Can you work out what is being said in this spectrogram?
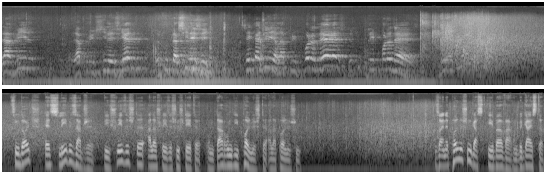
La ville la plus silésienne de toute la Silésie, c'est-à-dire la plus polonaise de toutes les polonaises. Zu Deutsch, es lebe Zabrze, die schlesischste aller schlesischen Städte und darum die polnischste aller polnischen. Seine polnischen Gastgeber waren begeistert,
